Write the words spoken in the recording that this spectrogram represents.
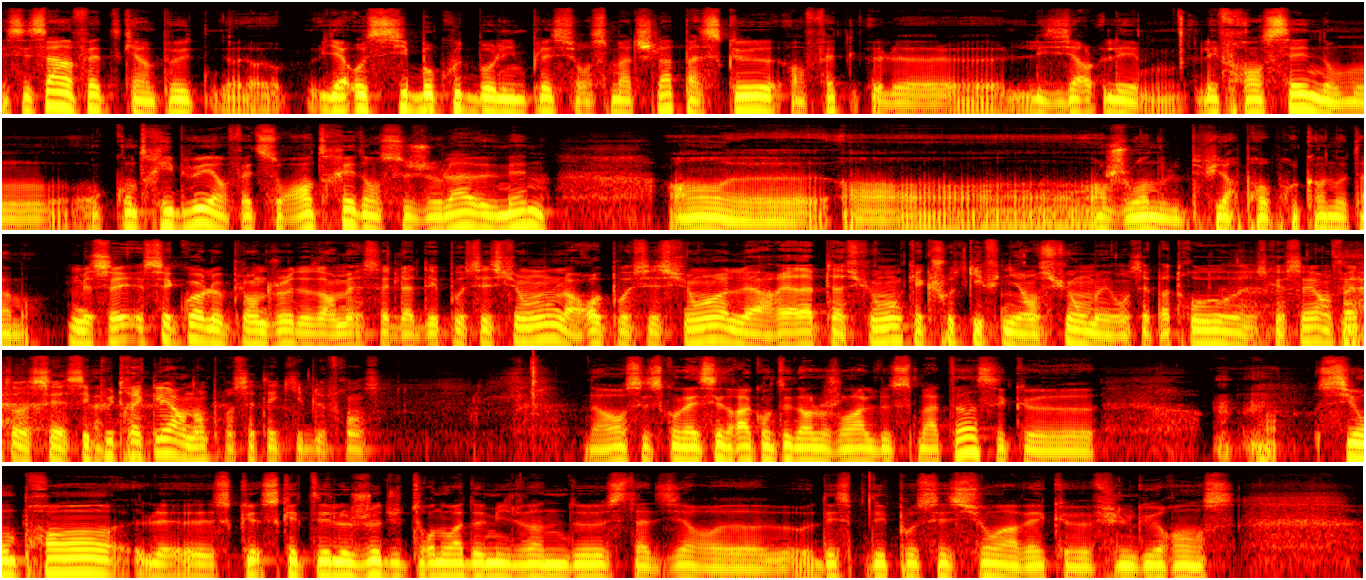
Et c'est ça, en fait, qui est un peu. euh, Il y a aussi beaucoup de ball in play sur ce match-là parce que, en fait, le, les, Français n'ont- ont contribué, en fait, sont rentrés dans ce jeu-là eux-mêmes en, euh, en, en jouant depuis leur propre camp, notamment. Mais c'est quoi le plan de jeu désormais? C'est de la dépossession, la repossession, la réadaptation, quelque chose qui finit en sion, mais on sait pas trop ce que c'est en fait. C'est c'est plus très clair, non, pour cette équipe de France? Non, c'est ce qu'on a essayé de raconter dans le journal de ce matin, c'est que si on prend le- ce que- ce qu'était le jeu du tournoi 2022, c'est-à-dire euh, des, des possessions avec euh, fulgurance,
